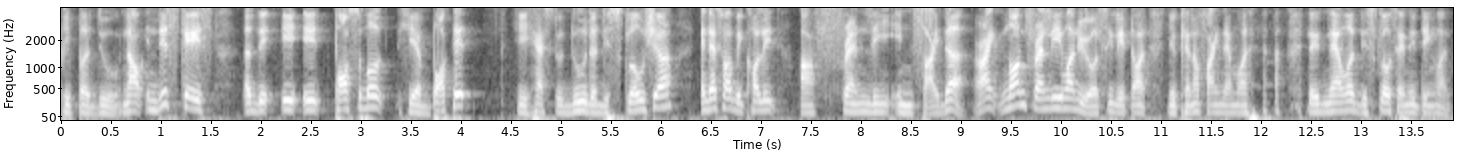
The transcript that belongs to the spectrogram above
People do. Now, in this case, uh, the, it, it possible he have bought it. He has to do the disclosure and that's why we call it a friendly insider. Right? Non-friendly one we will see later on. You cannot find them one. they never disclose anything one.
